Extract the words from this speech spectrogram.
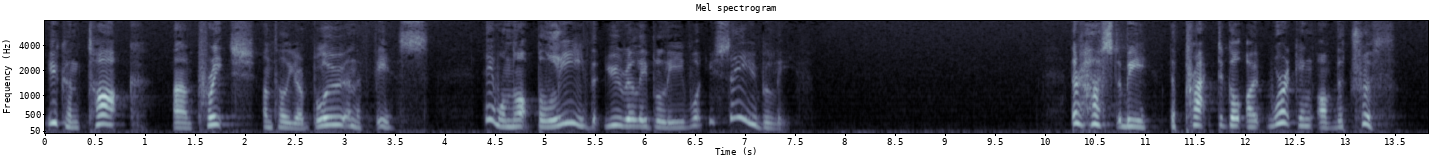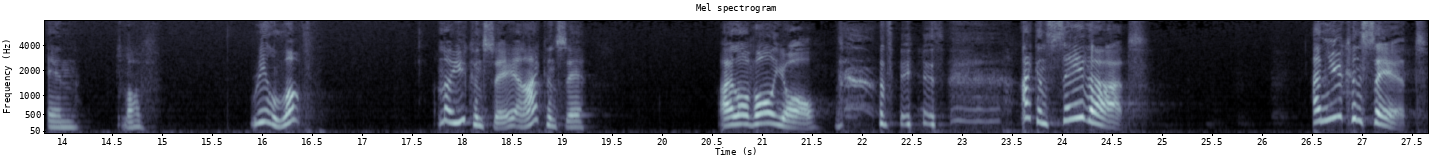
you can talk and preach until you're blue in the face. They will not believe that you really believe what you say you believe. There has to be the practical outworking of the truth in love. Real love. Now you can say, and I can say, I love all y'all. I can say that. And you can say it.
